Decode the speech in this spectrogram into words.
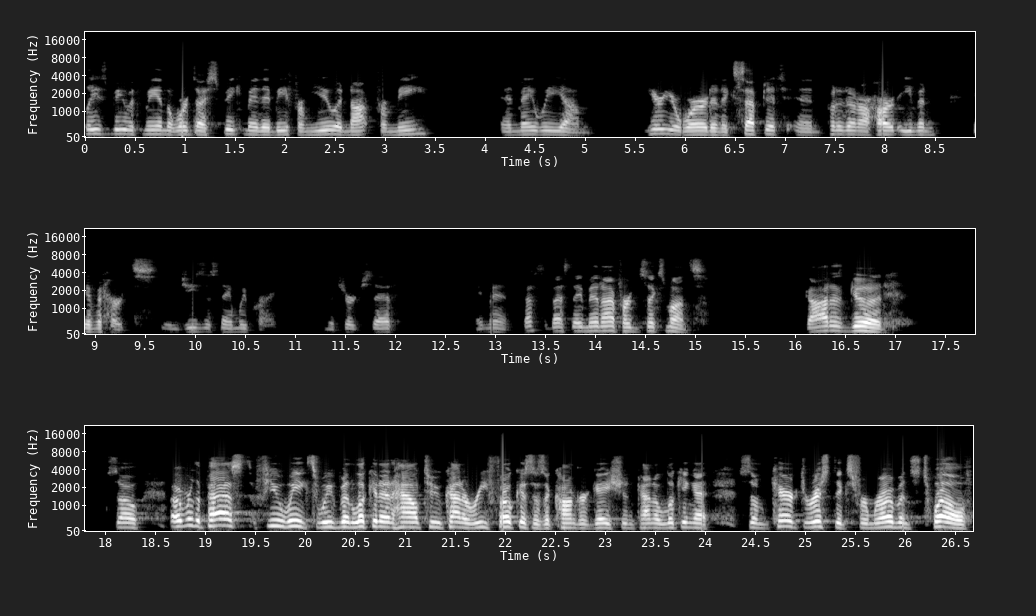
please be with me in the words I speak. May they be from you and not from me. And may we um, hear your word and accept it and put it in our heart, even if it hurts. In Jesus' name we pray. The church said, Amen. That's the best amen I've heard in six months. God is good. So, over the past few weeks, we've been looking at how to kind of refocus as a congregation, kind of looking at some characteristics from Romans 12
